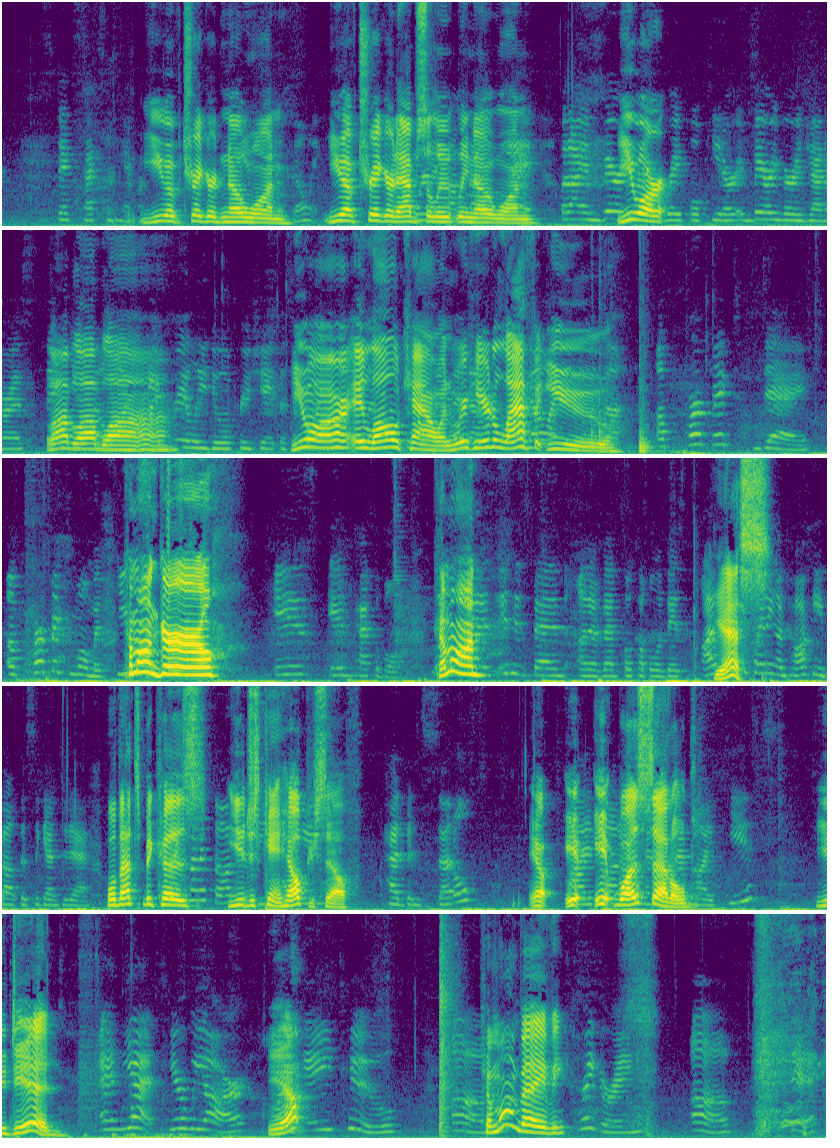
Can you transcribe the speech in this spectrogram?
Sticks, Hex, and Hammer. You have triggered no one. You have triggered absolutely no one. But I am very, You very are- grateful, Peter, and very, very generous. Thank Blah, blah, so blah. Much. I really do appreciate this. You are a lol cow, and we're here to laugh at you. A perfect day, a perfect moment. Come on, girl. Is impeccable. Come on. guys, It has been an eventful couple of days. I'm Yes. planning on talking about this again today. Well, that's because kinda you just can't help yourself. Had been settled. Yep, it, it was settled. You did. and yet here we are. Yep. Day two of Come on, baby. triggering of sticks,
